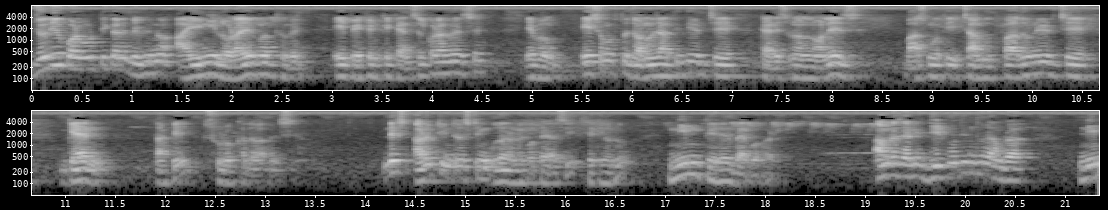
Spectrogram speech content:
যদিও পরবর্তীকালে বিভিন্ন আইনি লড়াইয়ের মাধ্যমে এই পেটেন্টকে ক্যান্সেল করা হয়েছে এবং এই সমস্ত জনজাতিদের যে ট্র্যাডিশনাল নলেজ বাসমতি চাল উৎপাদনের যে জ্ঞান, তাকে সুরক্ষা দেওয়া হয়েছে। নেক্সট আরও একটি ইন্টারেস্টিং উদাহরণের কথায় আসি, সেটি হলো নিম তেলের ব্যবহার। আমরা জানি দীর্ঘদিন ধরে আমরা নিম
